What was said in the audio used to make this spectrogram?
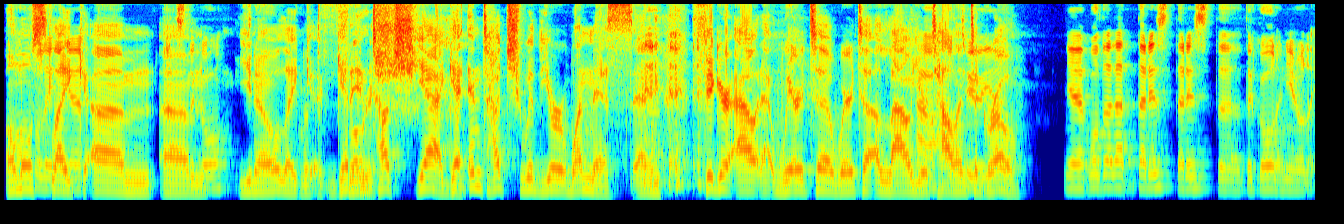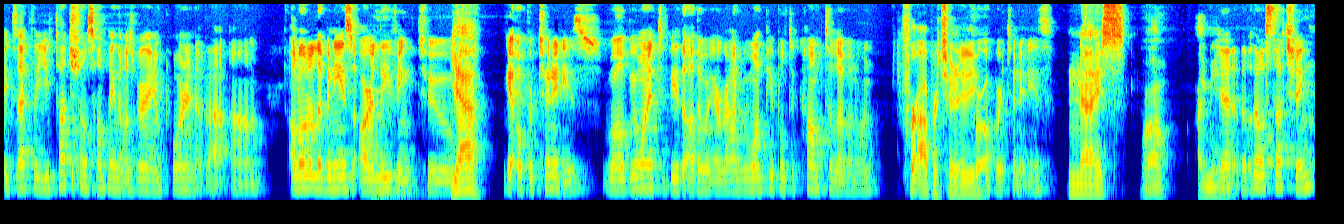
almost Hopefully, like um, um you know like Let it get in touch yeah get in touch with your oneness and figure out where to where to allow your How- how talent to, to, grow Yeah, well, that, that that is that is the the goal, and you know, exactly. You touched on something that was very important about um, a lot of Lebanese are leaving to Yeah, get opportunities. Well, we want it to be the other way around. We want people to come to Lebanon for opportunity. for opportunities. Nice. Wow. I mean, Yeah, that, that was touching.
